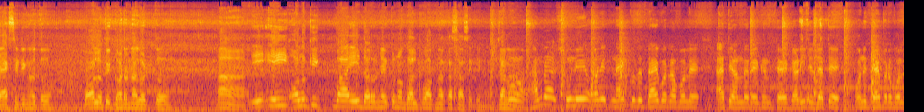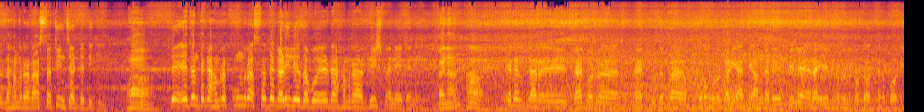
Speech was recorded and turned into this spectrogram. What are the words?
অ্যাক্সিডেন্ট হতো বা অলৌকিক ঘটনা ঘটতো। আহ, এই এই অলৌকিক বা এই ধরনের কোনো গল্প আপনার কাছে আছে কিনা? জানো আমরা শুনে অনেক নায়কদের ড্রাইভাররা বলে এতে আন্দারে এখান থেকে গাড়িতে যেতে অনেক ড্রাইভাররা বলে যে আমরা রাস্তা তিন চারটে দেখি। হ্যাঁ তো এখান থেকে আমরা কোন রাস্তাতে গাড়ি নিয়ে যাব এটা আমরা দিস পাই না এখানে তাই না হ্যাঁ এখানকার ড্রাইভাররা নাইট কোচের বা বড় বড় গাড়ি আছে আন্দারে গেলে এরা এ ধরনের কথাবার্তা বলে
